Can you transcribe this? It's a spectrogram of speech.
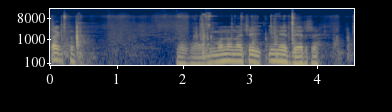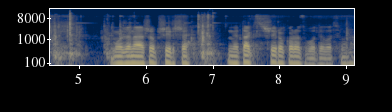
Так то. Не знаю, воно наче і не держить. Може на щоб ширше. Не так широко розводилось воно.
